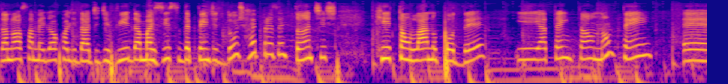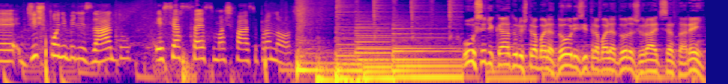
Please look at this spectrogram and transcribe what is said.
da nossa melhor qualidade de vida, mas isso depende dos representantes que estão lá no poder e até então não tem é, disponibilizado esse acesso mais fácil para nós. O Sindicato dos Trabalhadores e Trabalhadoras Rurais de Santarém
